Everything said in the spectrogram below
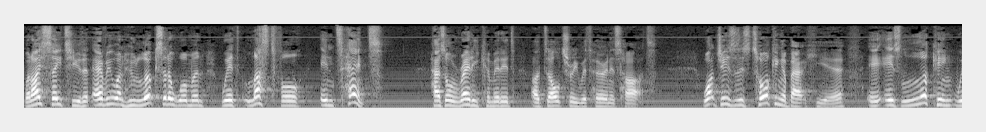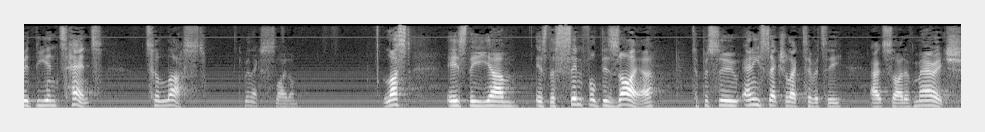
But I say to you that everyone who looks at a woman with lustful intent has already committed adultery with her in his heart. What Jesus is talking about here is looking with the intent to lust. Give the next slide on. Lust is the, um, is the sinful desire to pursue any sexual activity outside of marriage.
